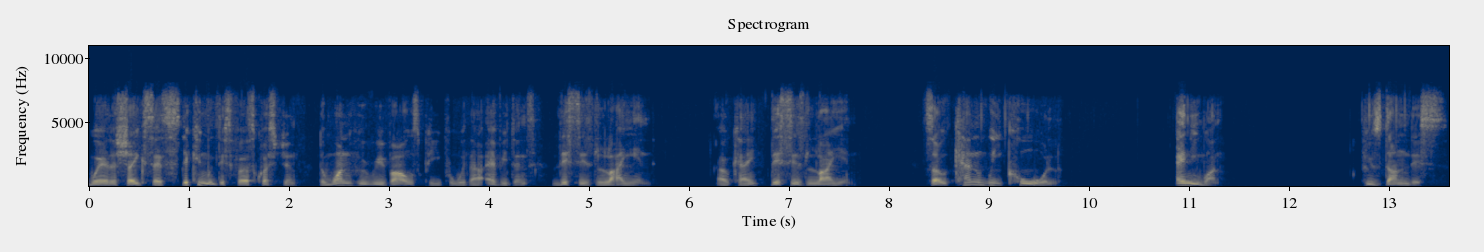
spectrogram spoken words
where the Sheikh says, sticking with this first question, the one who reviles people without evidence, this is lying. Okay, this is lying. So, can we call anyone who's done this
